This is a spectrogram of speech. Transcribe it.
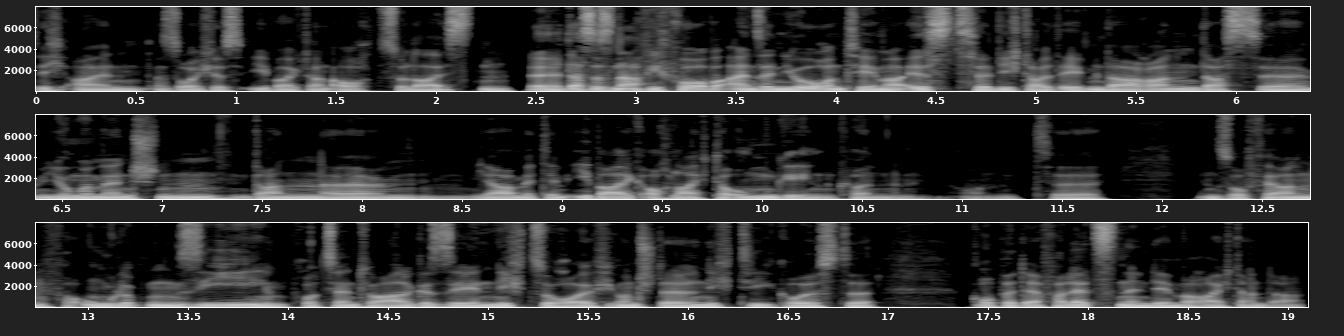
sich ein solches E-Bike dann auch zu leisten. Äh, dass es nach wie vor aber ein Seniorenthema ist, liegt halt eben daran, dass äh, junge Menschen dann äh, ja mit dem E-Bike auch leichter umgehen können. Und äh, insofern verunglücken sie prozentual gesehen nicht so häufig und stellen nicht die größte Gruppe der Verletzten in dem Bereich dann da.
